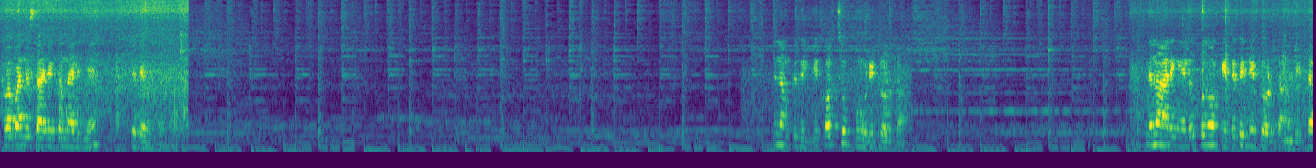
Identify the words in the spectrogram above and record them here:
അപ്പോൾ പഞ്ചസാരയൊക്കെ ഒന്ന് അലിഞ്ഞ് ശരിയാവട്ടെ നമുക്ക് ഇതിലേക്ക് കുറച്ച് ഉപ്പും കൂടി ഇട്ട് കൊടുക്കാം. പിന്നെ നാരങ്ങയിൽ ഉപ്പ് നോക്കിയിട്ട് പിന്നെ ഇട്ട് കൊടുത്താൽ മതി കേട്ടോ.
